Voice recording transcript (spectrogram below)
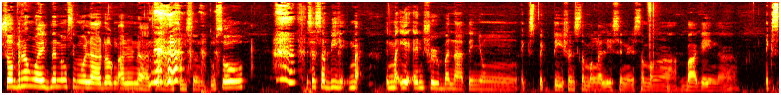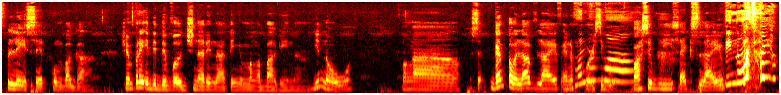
Sobrang wild na nung simula ng ano natin, ng season 2. So, sasabihin, ma- ma-ensure ba natin yung expectations ng mga listeners sa mga bagay na explicit, kumbaga, syempre, i-divulge na rin natin yung mga bagay na, you know, mga, ganto, love life, and of Malamang. course, siguro, possibly sex life. Di naman tayo.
